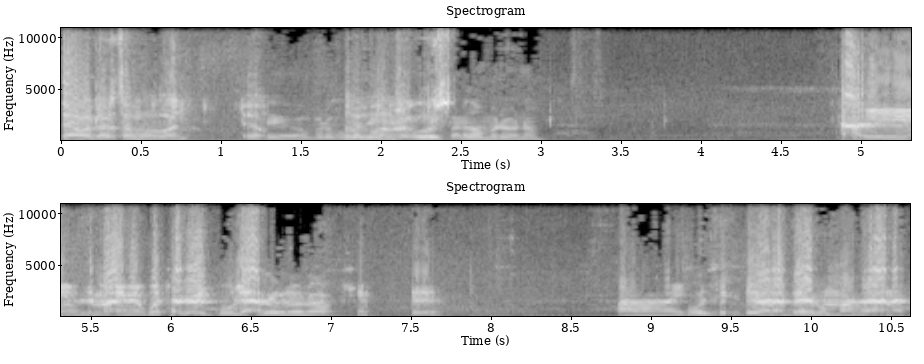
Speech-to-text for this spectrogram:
Ya, volar está muy bueno. Sí, vos muy buen Uy, recurso. perdón, Bruno. Ah, el tema a mí me cuesta calcular. Dale, Bruno. Siempre... Ay, Uy, pensé que iban a pegar con más ganas.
